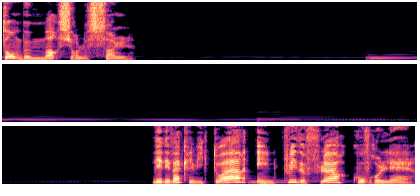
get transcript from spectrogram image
tombe mort sur le sol. Les Devas crient victoire et une pluie de fleurs couvre l'air.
